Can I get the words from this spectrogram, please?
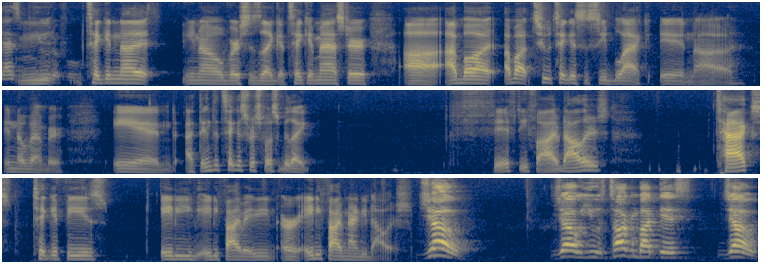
that's Mm, beautiful Ticket Nut, you know, versus like a Ticketmaster. Uh, I bought I bought two tickets to see Black in uh, in November, and I think the tickets were supposed to be like fifty five dollars, tax, ticket fees, 80, 85, 80 or 85 90 dollars. Joe, Joe, you was talking about this. Joe,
